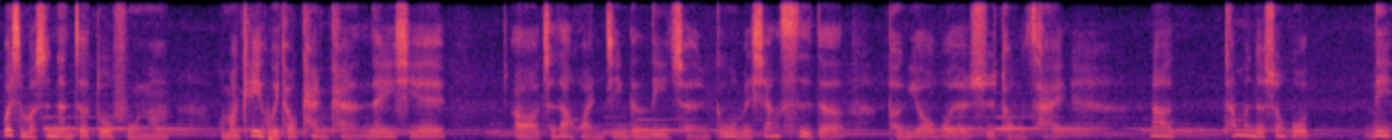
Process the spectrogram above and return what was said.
为什么是能者多福呢？我们可以回头看看那一些，呃，成长环境跟历程跟我们相似的朋友或者是同才，那他们的生活历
